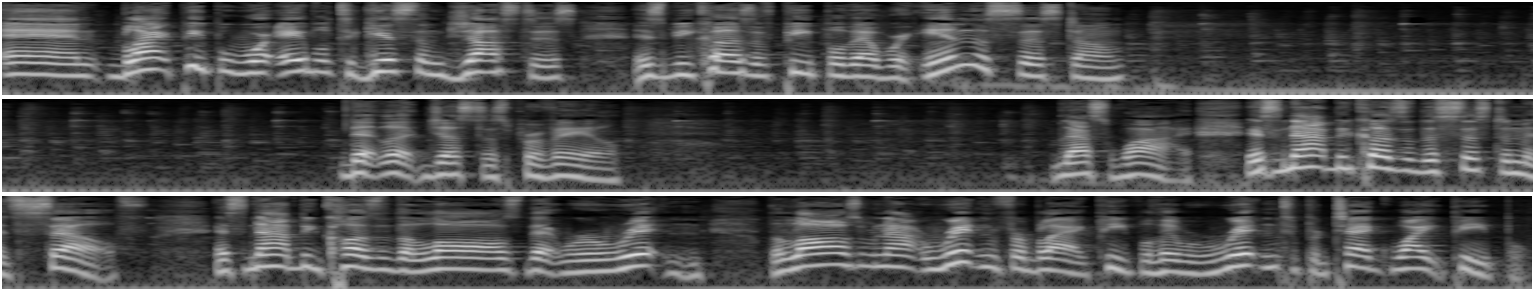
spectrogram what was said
and black people were able to get some justice is because of people that were in the system that let justice prevail. That's why. It's not because of the system itself. It's not because of the laws that were written. The laws were not written for black people, they were written to protect white people.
